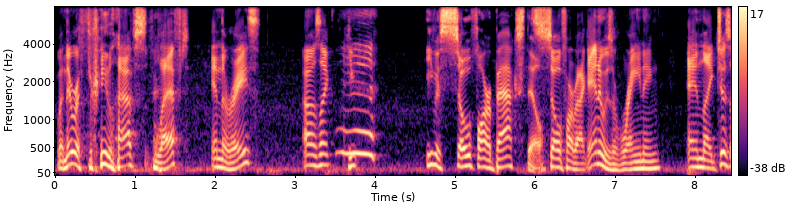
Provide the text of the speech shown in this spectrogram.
when there were three laps left in the race, I was like, eh, He was so far back still. so far back. And it was raining. And, like, just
